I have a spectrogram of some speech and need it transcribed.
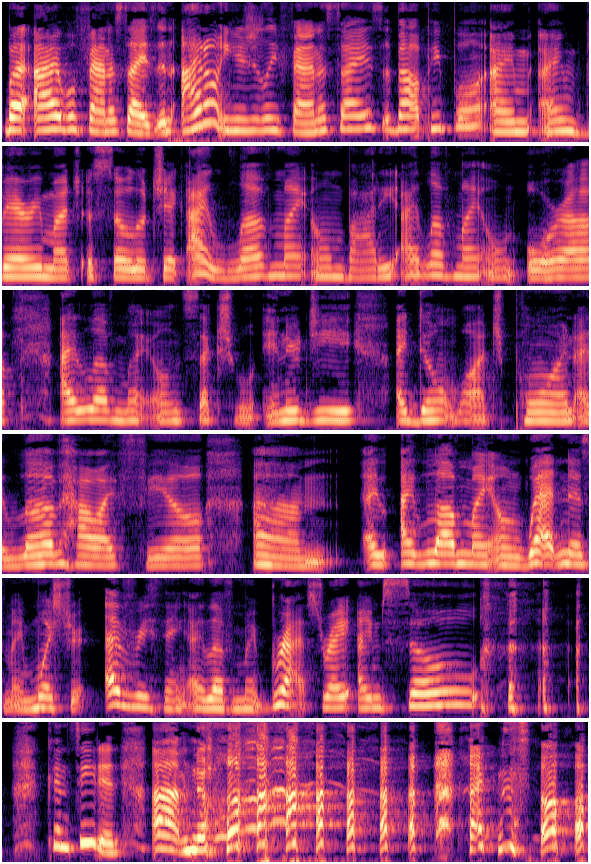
but I will fantasize and I don't usually fantasize about people. I'm I'm very much a solo chick. I love my own body. I love my own aura. I love my own sexual energy. I don't watch porn. I love how I feel. Um I, I love my own wetness, my moisture, everything. I love my breasts, right? I'm so conceited. Um, no, I'm so,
